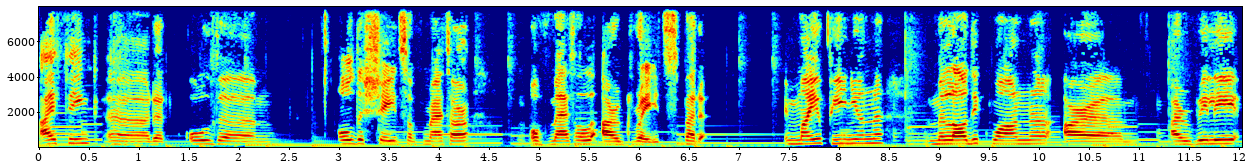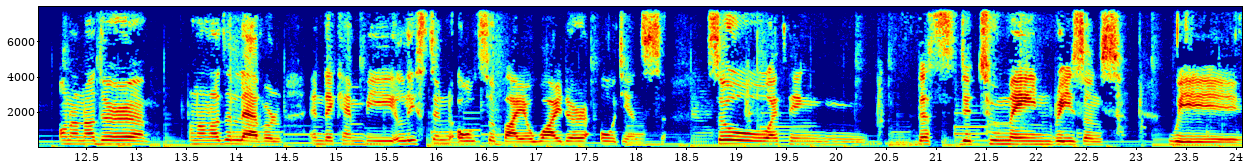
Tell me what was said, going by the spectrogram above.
I think uh, that all the um, all the shades of metal of metal are great but in my opinion melodic one are um, are really on another on another level and they can be listened also by a wider audience. So i think that's the two main reasons we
